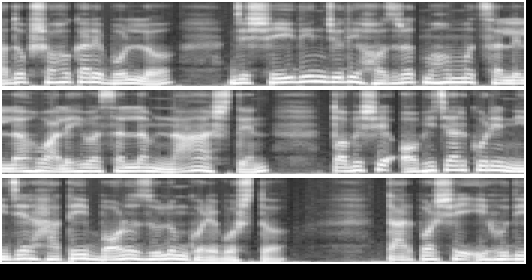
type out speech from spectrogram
আদব সহকারে বলল যে সেই দিন যদি হজরত মোহাম্মদ সাল্লাল্লাহু আলহিউসাল্লাম না আসতেন, তবে সে অবিচার করে নিজের হাতেই বড় জুলুম করে বসত। তারপর সেই ইহুদি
